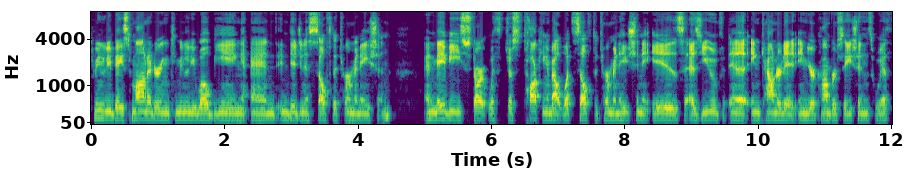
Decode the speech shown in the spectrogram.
community-based monitoring, community well-being, and indigenous self-determination and maybe start with just talking about what self determination is as you've uh, encountered it in your conversations with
